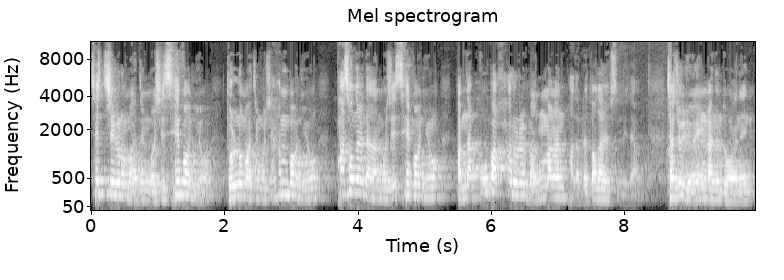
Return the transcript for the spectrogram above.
채찍으로 맞은 것이 세 번이요 돌로 맞은 것이 한 번이요 파손을 당한 것이 세 번이요 밤낮 꼬박 하루를 망망한 바다를 떠다녔습니다. 자주 여행 가는 동안엔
